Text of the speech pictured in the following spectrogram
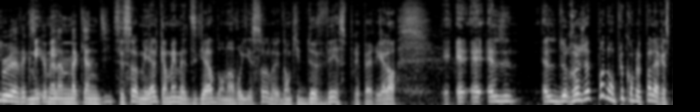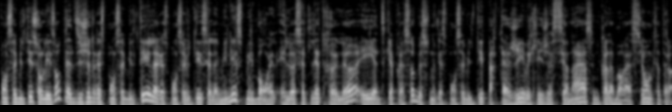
peu avec ce que Mme McCann dit. C'est ça, mais elle, quand même, a dit, garde, on a envoyé ça, là, donc il devait se préparer. Alors, elle, elle, elle elle ne rejette pas non plus complètement la responsabilité sur les autres. Elle dit j'ai une responsabilité, la responsabilité c'est la ministre, mais bon, elle, a cette lettre-là et elle dit qu'après ça, ben, c'est une responsabilité partagée avec les gestionnaires, c'est une collaboration, etc.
